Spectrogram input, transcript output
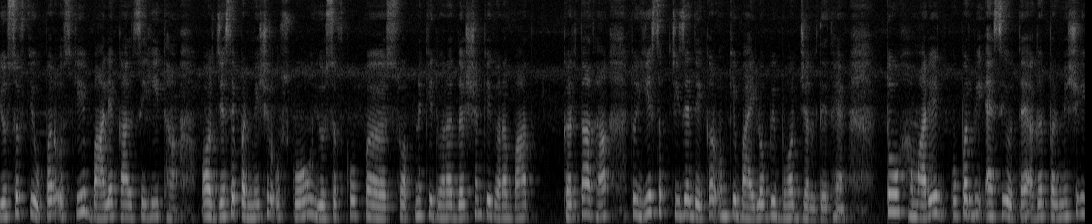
यूसुफ के ऊपर उसके बाल्यकाल से ही था। और जैसे परमेश्वर उसको यूसुफ को स्वप्न के द्वारा, दर्शन के द्वारा बात करता था तो ये सब चीज़ें देखकर उनके भाई लोग भी बहुत जलते थे। तो हमारे ऊपर भी ऐसे होता है, अगर परमेश्वर की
